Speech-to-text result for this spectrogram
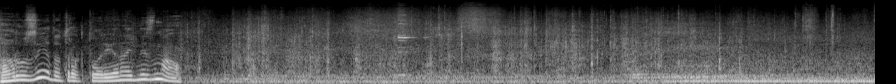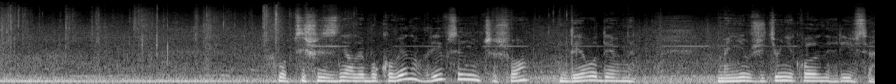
грузи до тракторів, я навіть не знав. Хлопці щось зняли боковину, грівся їм чи що? Диво дивне. Мені в життю ніколи не грівся.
